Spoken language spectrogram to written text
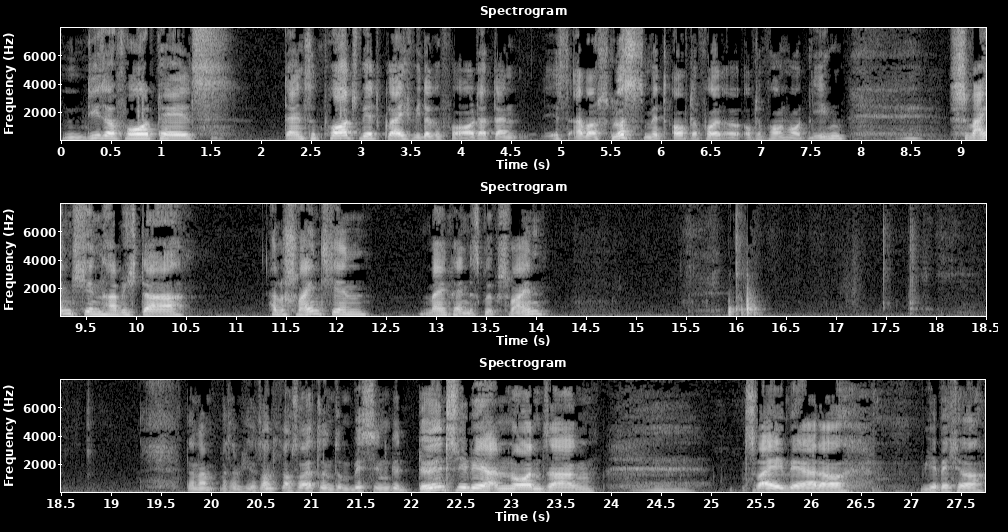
Dieser Forward-Pales, dein Support wird gleich wieder gefordert, dann ist aber Schluss mit auf der, auf der Frauenhaut liegen. Schweinchen habe ich da. Hallo Schweinchen, mein kleines Glücksschwein. Dann, was habe ich hier sonst noch so? Also so ein bisschen Gedöns, wie wir im Norden sagen. Zwei Werder, Bierbecher.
